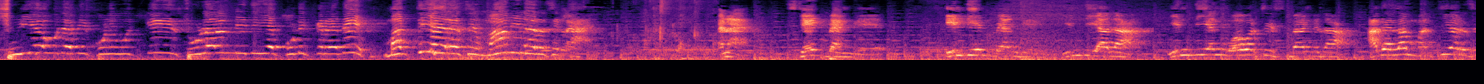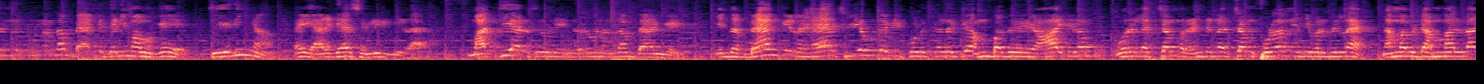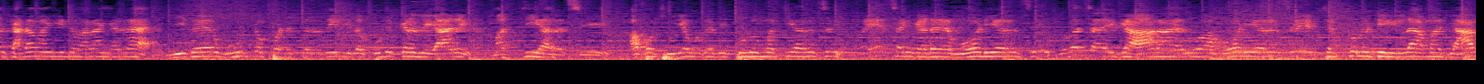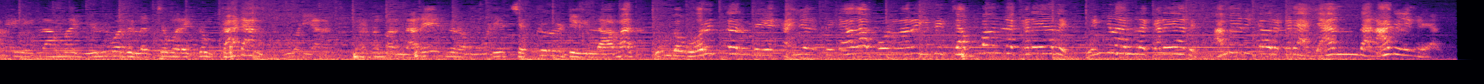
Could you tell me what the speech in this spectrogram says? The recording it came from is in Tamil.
சுய உதவி குழுவுக்கு சுழல் நிதியை கொடுக்கிறது மத்திய அரசு மாநில அரசு இல்ல. என்ன? State Bank Indian Bank India தான். இந்தியன் ஓவர்சீஸ் பேங்க் தான். அதெல்லாம் மத்திய அரசு நிறுவனம் தான் பேங்க் தெரியுமா உங்களுக்கு தெரியும். ஏய், யார்கிட்டயா சொல்லிருக்கீங்களா? மத்திய அரசுடைய நிறுவனம் தான் பேங்க் இந்த பேங்க்ல சுய உதவி குழுக்களுக்கு ஐம்பது ஆயிரம் ஒரு லட்சம் ரெண்டு லட்சம் சுழல் நிதி வருது இல்ல நம்ம வீட்டு அம்மா எல்லாம் கடன் வாங்கிட்டு வராங்கல்ல. இதை ஊக்கப்படுத்துறது இதை கொடுக்கறது யாரு? மத்திய அரசு. அப்போ சுய உதவி குழு மத்திய அரசு ரேஷன் கடை மோடி அரசு விவசாயிக்கு ஆறாயிரம் ரூபாய் மோடி அரசு செக்யூரிட்டி இல்லாம ஜாமீன் இல்லாம இருபது லட்சம் வரைக்கும் கடன் மோடி அரசு. பிரதமர் நரேந்திர மோடி செக்யூரிட்டி இல்லாம உங்க ஒருத்தருடைய கையெழுத்துக்காக போனாரு. இது ஜப்பான்ல கிடையாது இங்கிலாந்துல கிடையாது அமெரிக்காவுல கிடையாது எந்த நாட்டிலும் கிடையாது.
